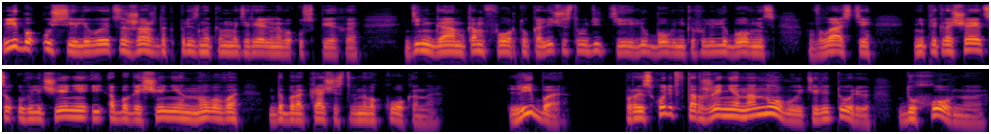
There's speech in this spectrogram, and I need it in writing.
Либо усиливается жажда к признакам материального успеха, деньгам, комфорту, количеству детей, любовников или любовниц, власти, не прекращается увеличение и обогащение нового доброкачественного кокона. Либо происходит вторжение на новую территорию, духовную.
